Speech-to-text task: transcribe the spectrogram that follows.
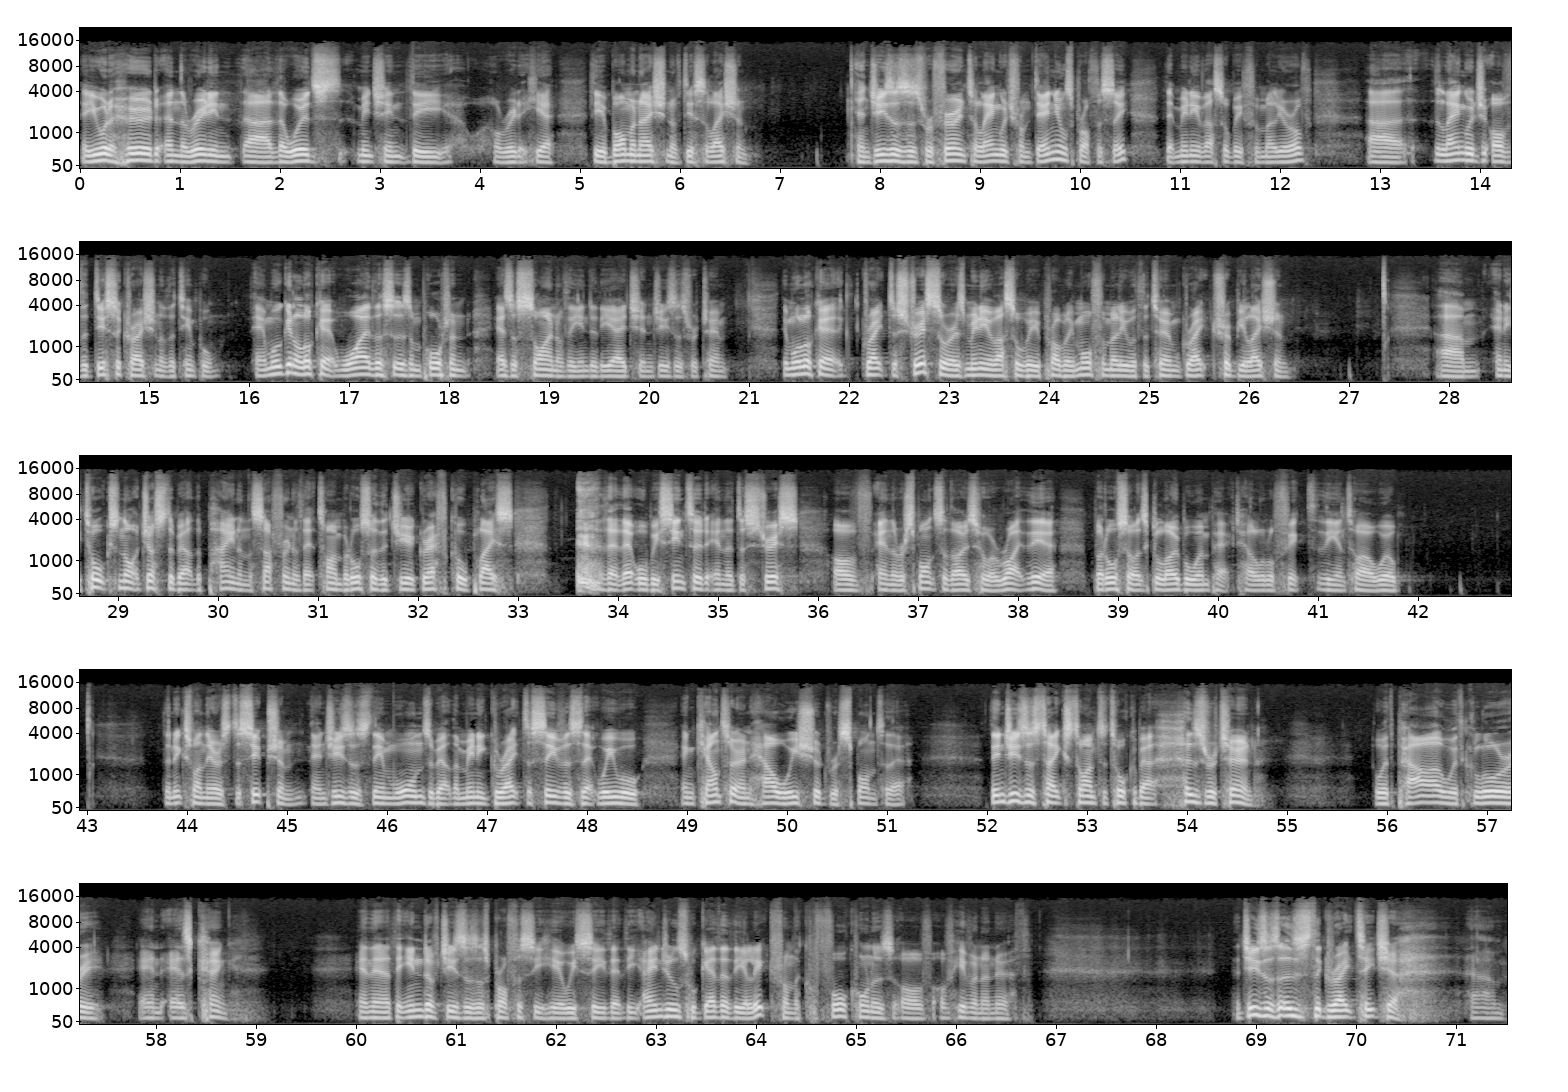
Now, you would have heard in the reading uh, the words mentioning the, I'll read it here, the abomination of desolation. And Jesus is referring to language from Daniel's prophecy that many of us will be familiar of, uh, the language of the desecration of the temple. And we're going to look at why this is important as a sign of the end of the age and Jesus' return. Then we'll look at great distress, or as many of us will be probably more familiar with the term great tribulation. Um, and he talks not just about the pain and the suffering of that time, but also the geographical place that that will be centered and the distress of and the response of those who are right there, but also its global impact, how it will affect the entire world. The next one there is deception, and Jesus then warns about the many great deceivers that we will encounter and how we should respond to that. Then Jesus takes time to talk about his return with power, with glory, and as king. And then at the end of Jesus' prophecy here, we see that the angels will gather the elect from the four corners of, of heaven and earth. Jesus is the great teacher. Um,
